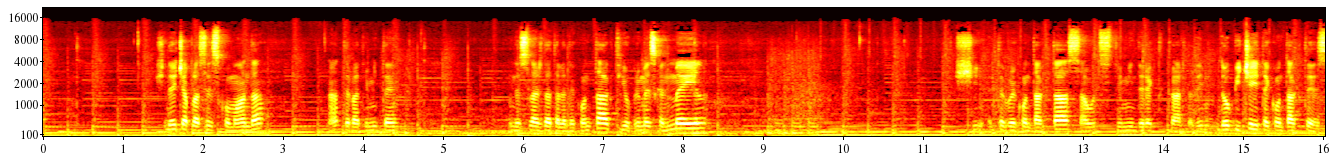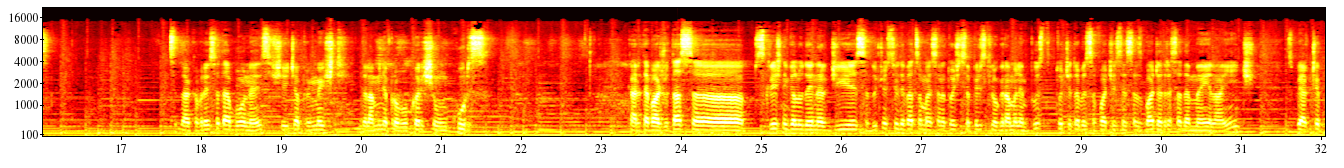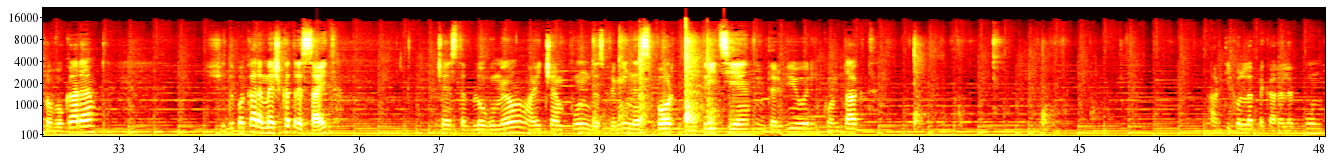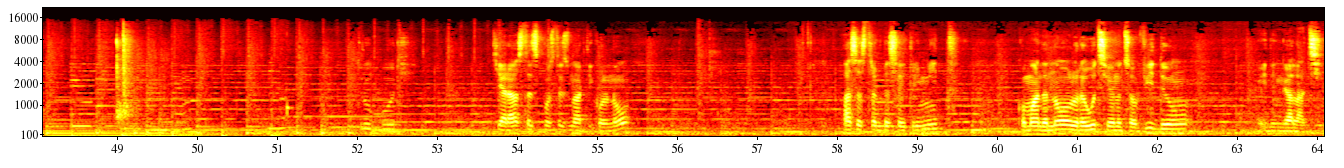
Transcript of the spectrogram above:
și de aici plasezi comanda, da? te va trimite unde să lași datele de contact, eu primesc în mail și te voi contacta sau îți trimit direct cartea. De, de obicei te contactez. Dacă vrei să te abonezi și aici primești de la mine provocări și un curs care te va ajuta să crești nivelul de energie, să duci un stil de viață mai sănătos și să pierzi kilogramele în plus, tot ce trebuie să faci este să-ți bagi adresa de mail aici, spui accept provocarea și după care mergi către site, ce este blogul meu, aici îmi pun despre mine, sport, nutriție, interviuri, contact, articolele pe care le pun, trucuri, Chiar astăzi postez un articol nou. Astăzi trebuie să-i trimit comandă noul Răuț Ionuț Ovidiu, e din Galați.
